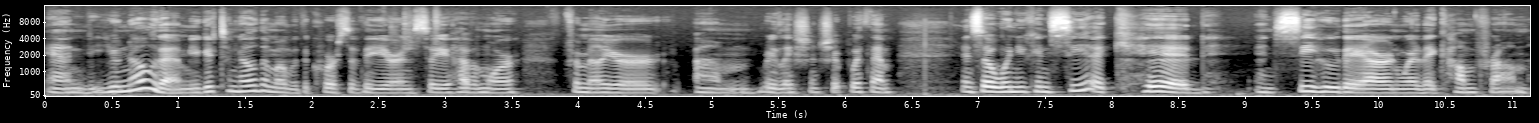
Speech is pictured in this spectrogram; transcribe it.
and you know them. You get to know them over the course of the year, and so you have a more familiar um, relationship with them. And so when you can see a kid and see who they are and where they come from,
